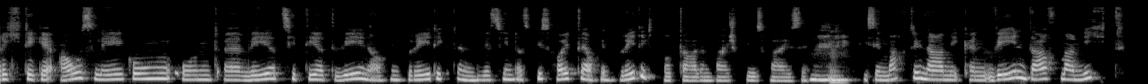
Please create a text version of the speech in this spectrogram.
richtige Auslegung und äh, wer zitiert wen, auch in Predigten. Wir sehen das bis heute auch in Predigtportalen beispielsweise. Mhm. Diese Machtdynamiken, wen darf man nicht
